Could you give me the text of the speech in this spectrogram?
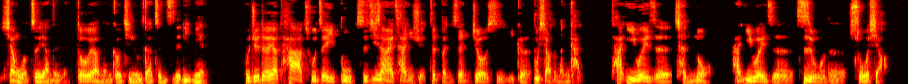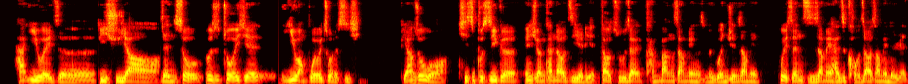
像我这样的人，都要能够进入到政治的里面。我觉得要踏出这一步，实际上来参选，这本身就是一个不小的门槛。它意味着承诺，它意味着自我的缩小，它意味着必须要忍受或是做一些。以往不会做的事情，比方说，我其实不是一个很喜欢看到自己的脸到处在扛棒上面、什么文宣上面、卫生纸上面还是口罩上面的人，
